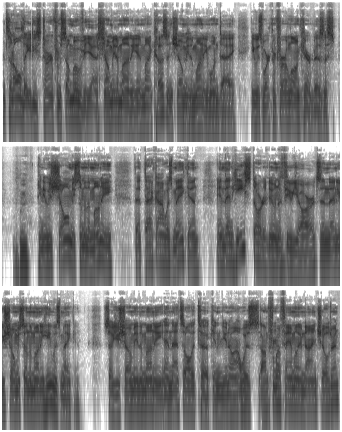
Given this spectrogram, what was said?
It's an old 80s term from some movie. Yeah, show me the money. And my cousin showed me the money one day. He was working for a lawn care business. Mm-hmm. And he was showing me some of the money that that guy was making. And then he started doing a few yards and then he was showing me some of the money he was making. So you show me the money and that's all it took. And, you know, I was, I'm from a family of nine children.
